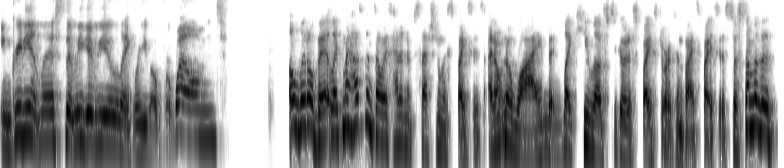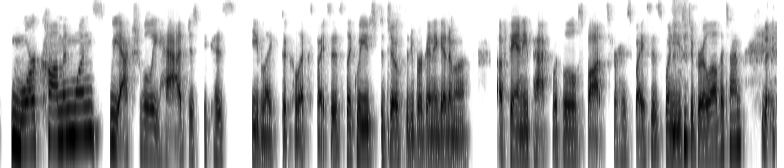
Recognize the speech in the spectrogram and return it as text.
ingredient list that we give you? Like, were you overwhelmed? A little bit. Like my husband's always had an obsession with spices. I don't know why, but Mm. like he loves to go to spice stores and buy spices. So some of the more common ones we actually had just because he liked to collect spices. Like we used to joke that we were going to get him a, a fanny pack with little spots for his spices when he used to grill all the time. Nice.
